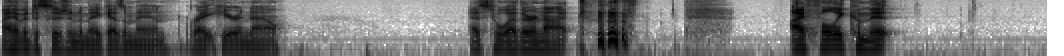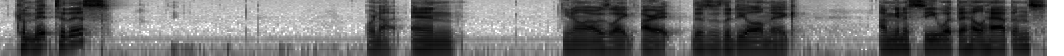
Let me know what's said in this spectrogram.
I have a decision to make as a man right here and now as to whether or not I fully commit commit to this or not. And you know, I was like, all right, this is the deal I'll make. I'm going to see what the hell happens.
